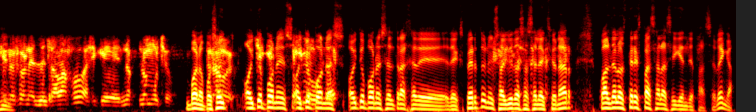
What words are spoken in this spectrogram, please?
que no son el del trabajo, así que no, no mucho. Bueno, pues hoy, hoy te pones, hoy te pones, ¿eh? hoy te pones el traje de, de experto y nos ayudas a seleccionar cuál de los tres pasa a la siguiente fase. Venga,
